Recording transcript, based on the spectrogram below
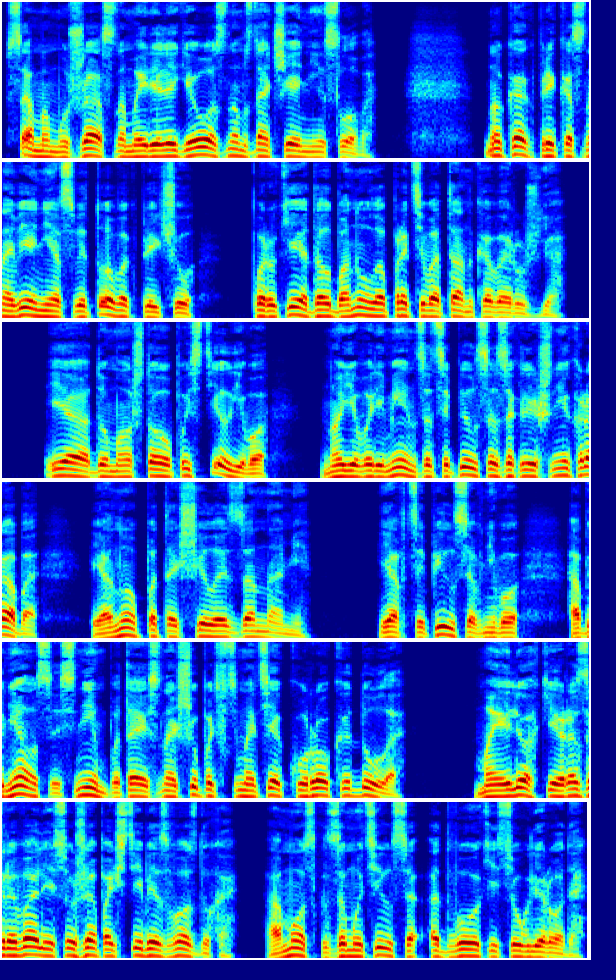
в самом ужасном и религиозном значении слова. Но как прикосновение святого к плечу, по руке долбануло противотанковое ружье. Я думал, что упустил его, но его ремень зацепился за клешни краба, и оно потащилось за нами. Я вцепился в него, обнялся с ним, пытаясь нащупать в темноте курок и дуло. Мои легкие разрывались уже почти без воздуха, а мозг замутился от двуокиси углерода.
